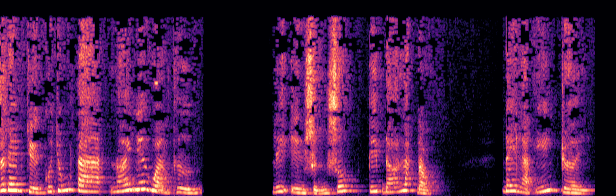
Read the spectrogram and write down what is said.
sẽ đem chuyện của chúng ta nói với Hoàng thượng. Lý Yên sửng sốt, tiếp đó lắc đầu đây là ý trời,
